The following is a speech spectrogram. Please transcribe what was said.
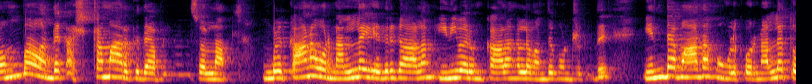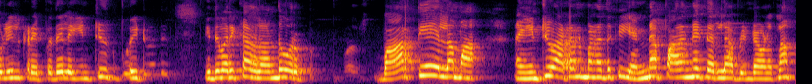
ரொம்ப வந்து கஷ்டமாக இருக்குது அப்படின்னு சொல்லலாம். உங்களுக்கான ஒரு நல்ல எதிர்காலம் இனி வரும் காலங்களில் வந்து கொண்டிருக்குது. இந்த மாதம் உங்களுக்கு ஒரு நல்ல தொழில் கிடைப்பது இல்லை இன்டர்வியூக்கு போயிட்டு வந்து இது வரைக்கும் அதில் வந்து ஒரு வார்த்தையே இல்லைம்மா. நான் இன்டர்வியூ அட்டன் பண்ணதுக்கு என்ன பலனே தெரில அப்படின்றவங்களுக்குலாம்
